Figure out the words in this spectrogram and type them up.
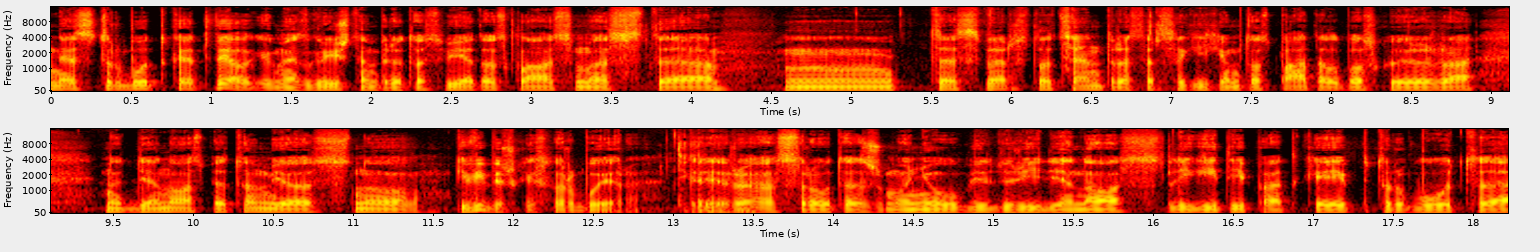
Nes turbūt, kad vėlgi mes grįžtam prie tos vietos klausimas, ta, mm, tas verslo centras ar, sakykime, tos patalpos, kur yra nu, dienos pietum jos nu, gyvybiškai svarbu yra. Tai yra srautas žmonių vidury dienos, lygiai taip pat kaip turbūt e,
